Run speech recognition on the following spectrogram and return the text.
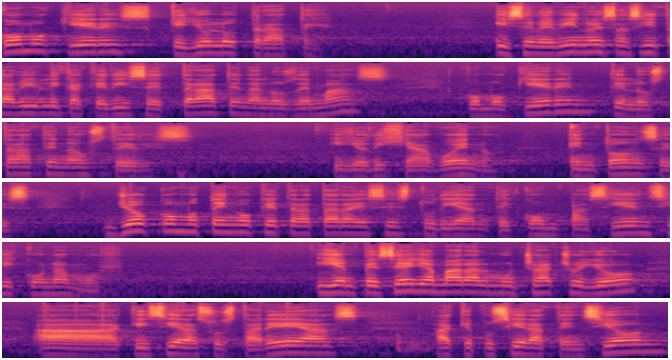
¿Cómo quieres que yo lo trate? Y se me vino esa cita bíblica que dice, traten a los demás como quieren que los traten a ustedes. Y yo dije, ah, bueno, entonces, ¿yo cómo tengo que tratar a ese estudiante? Con paciencia y con amor. Y empecé a llamar al muchacho yo a que hiciera sus tareas, a que pusiera atención,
